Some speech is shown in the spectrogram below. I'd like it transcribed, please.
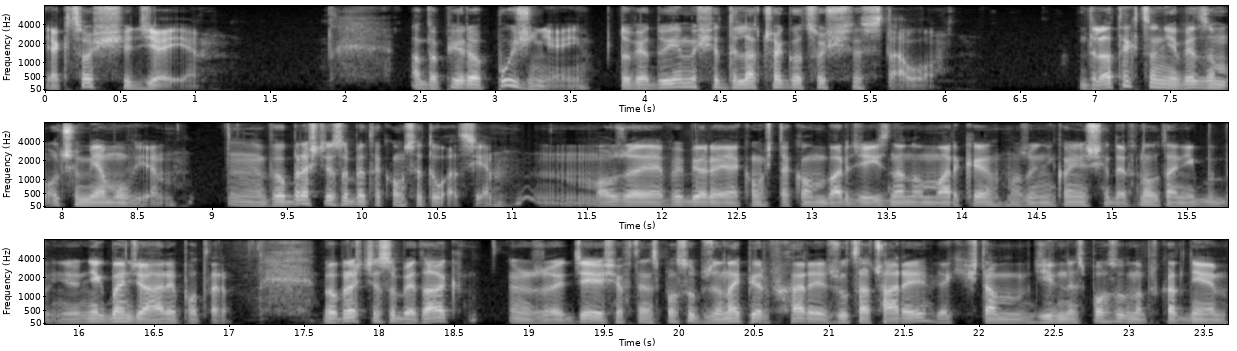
jak coś się dzieje, a dopiero później dowiadujemy się, dlaczego coś się stało. Dla tych, co nie wiedzą, o czym ja mówię, Wyobraźcie sobie taką sytuację. Mm, Może wybiorę jakąś taką bardziej znaną markę, może niekoniecznie Death Note, niech, niech będzie Harry Potter. Wyobraźcie sobie tak, że dzieje się w ten sposób, że najpierw Harry rzuca czary w jakiś tam dziwny sposób, na przykład, nie wiem,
